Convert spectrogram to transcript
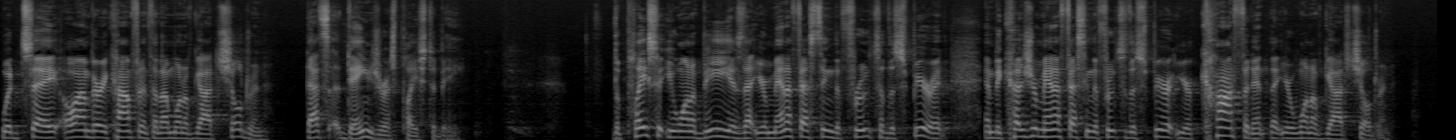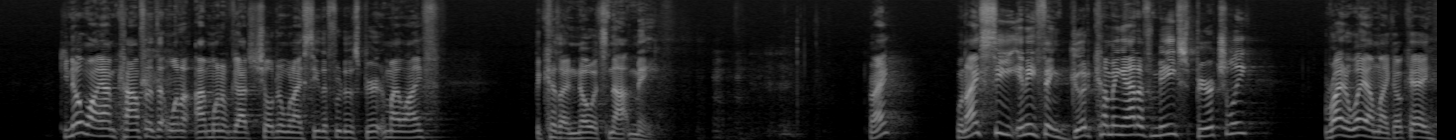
would say, Oh, I'm very confident that I'm one of God's children. That's a dangerous place to be. The place that you want to be is that you're manifesting the fruits of the Spirit, and because you're manifesting the fruits of the Spirit, you're confident that you're one of God's children. Do you know why I'm confident that I'm one of God's children when I see the fruit of the Spirit in my life? Because I know it's not me. Right? When I see anything good coming out of me spiritually, right away I'm like, okay,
